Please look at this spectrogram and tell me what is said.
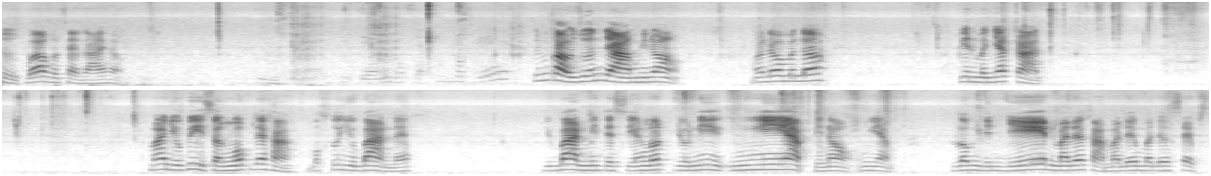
ถือบ้าคือใส่ร้ายครับขึ้นเขาสวนยางพี่น้อง มาเด้อมาเด้อเปลี่ยนบรรยากาศ มาอยู่พี่สงบได้ค่ะบ่คืออยู่บ้านเลยอยู่บ้านมีแต่เสียงรถอยู่นี่เงียบพี่น้องเงียบลมเย็นๆมาเด้อค่ะ มาเด้อมาเด้อแซ่บแ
